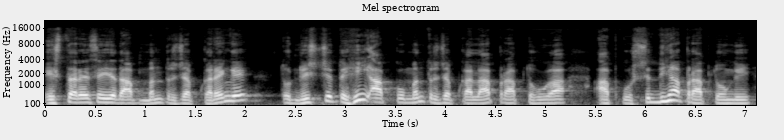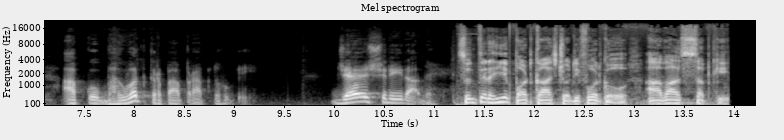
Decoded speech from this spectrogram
इस तरह से यदि आप मंत्र जप करेंगे तो निश्चित ही आपको मंत्र जप का लाभ प्राप्त होगा, आपको सिद्धियाँ प्राप्त होंगी, आपको भगवत कृपा प्राप्त होगी। जय श्री राधे। सुनते रहिए पॉडकास्ट ट्वेंटी को, आवाज़ सबकी।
